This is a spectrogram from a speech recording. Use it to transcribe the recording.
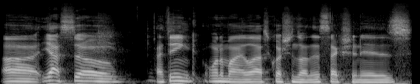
Uh, yeah. So I think one of my last questions on this section is,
